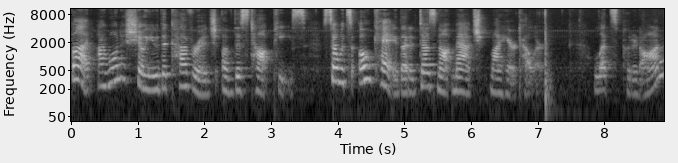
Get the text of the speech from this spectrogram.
But I want to show you the coverage of this top piece. So it's okay that it does not match my hair color. Let's put it on.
